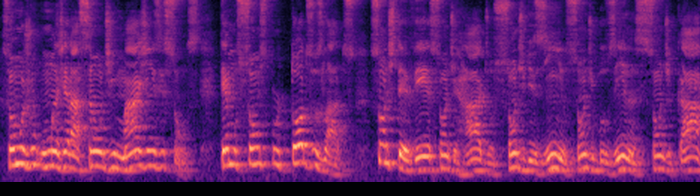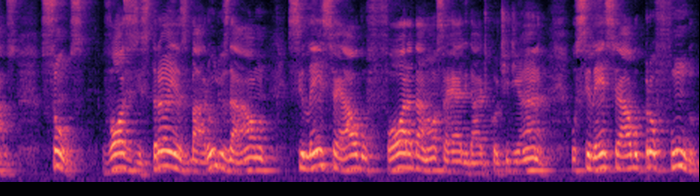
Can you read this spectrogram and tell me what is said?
Somos uma geração de imagens e sons. Temos sons por todos os lados: som de TV, som de rádio, som de vizinhos, som de buzinas, som de carros, sons vozes estranhas, barulhos da alma. Silêncio é algo fora da nossa realidade cotidiana. O silêncio é algo profundo,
